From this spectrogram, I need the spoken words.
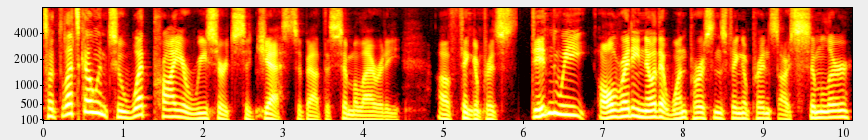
So let's go into what prior research suggests about the similarity of fingerprints. Didn't we already know that one person's fingerprints are similar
